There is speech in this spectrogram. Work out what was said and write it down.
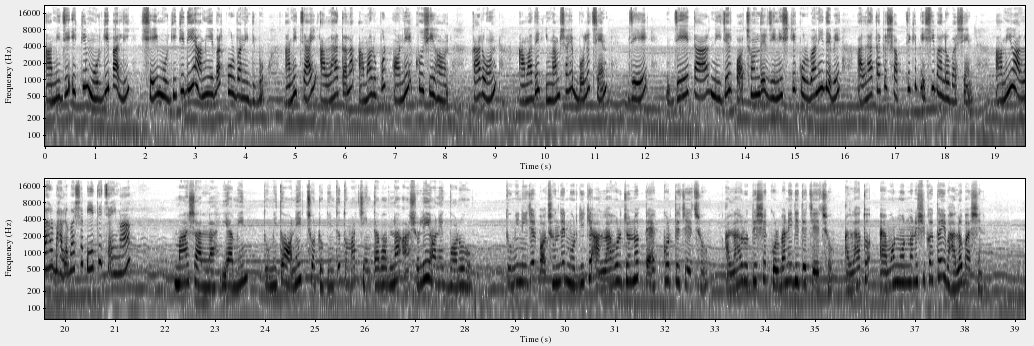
আমি যে একটি মুরগি পালি, সেই মুরগিটি দিয়ে আমি এবার কোরবানি দেব। আমি চাই আল্লাহ তাআলা আমার উপর অনেক খুশি হন। কারণ আমাদের ইমাম সাহেব বলেছেন যে যে তার নিজের পছন্দের জিনিসকে কোরবানি দেবে, আল্লাহ তাকে সব থেকে বেশি ভালোবাসেন। আমিও আল্লাহর ভালোবাসা পেতে চাই, মা। মাশাআল্লাহ, ইয়ামিন, তুমি তো অনেক ছোট, কিন্তু তোমার চিন্তা ভাবনা আসলেই অনেক বড়। তুমি নিজের পছন্দের মুরগিকে আল্লাহর জন্য ত্যাগ করতে চেয়েছো। আল্লাহর উদ্দেশ্যে কোরবানি দিতে চেয়েছো। আল্লাহ তো এমন মন মানসিকতাই ভালোবাসেন।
